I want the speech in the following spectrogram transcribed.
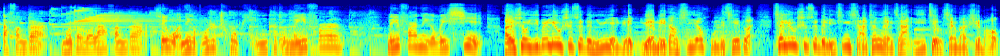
大翻盖儿，摩托罗拉翻盖儿，所以我那个不是触屏，它就没法儿。没法那个微信。俺说，一位六十岁的女演员远没到夕阳红的阶段，像六十岁的林青霞、张艾嘉依旧相当时髦。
